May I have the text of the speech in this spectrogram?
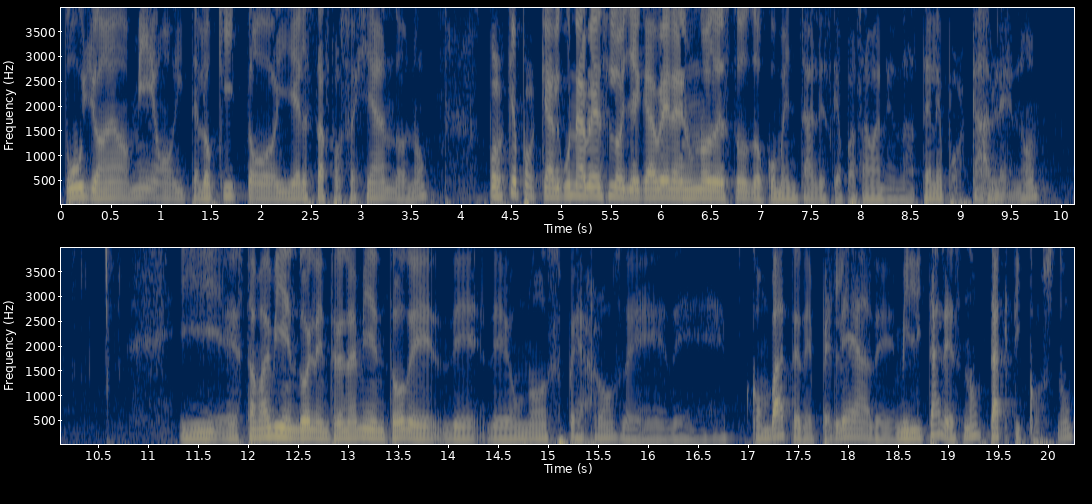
tuyo, mío, y te lo quito y él está forcejeando, ¿no? ¿Por qué? Porque alguna vez lo llegué a ver en uno de estos documentales que pasaban en la tele por cable, ¿no? Y estaba viendo el entrenamiento de, de- unos perros de combate, de pelea, de militares, ¿no? Tácticos, ¿no?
